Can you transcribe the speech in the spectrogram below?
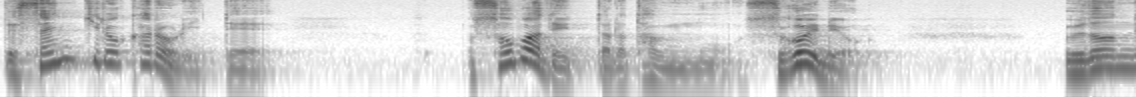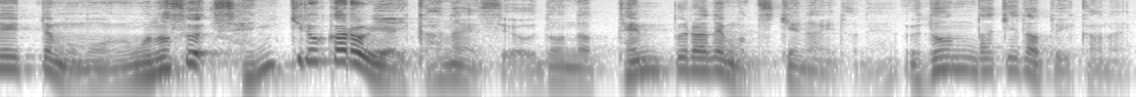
で1000キロカロリーってそばで言ったら多分もうすごい量。うどんで言ってももうものすごい1000キロカロリーはいかないですよ。うどんだと天ぷらでもつけないとね。うどんだけだといかない。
